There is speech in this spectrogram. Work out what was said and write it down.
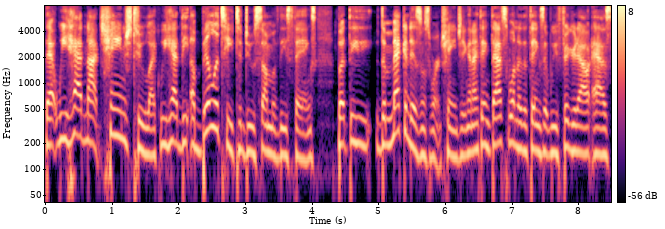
that we had not changed to. Like we had the ability to do some of these things, but the, the mechanisms weren't changing. And I think that's one of the things that we figured out as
